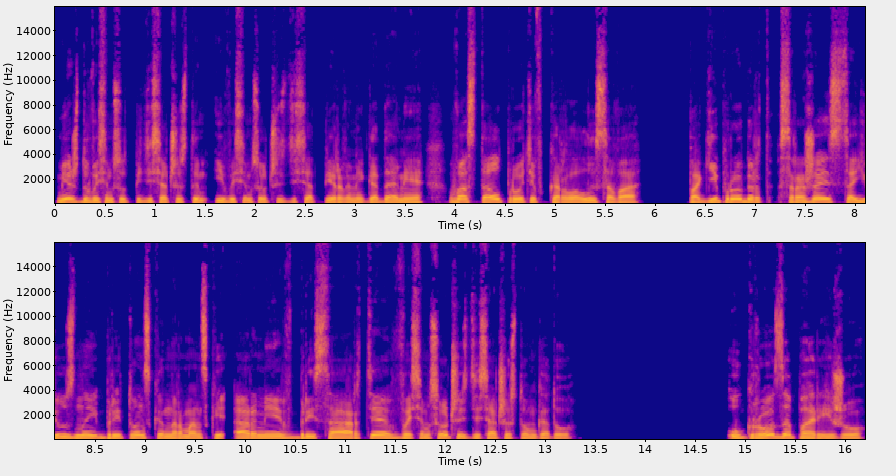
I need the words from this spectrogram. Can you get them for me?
между 856 и 861 годами восстал против Карла Лысого. Погиб Роберт, сражаясь с союзной бретонско-нормандской армией в Бриссаарте в 866 году. Угроза Парижу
